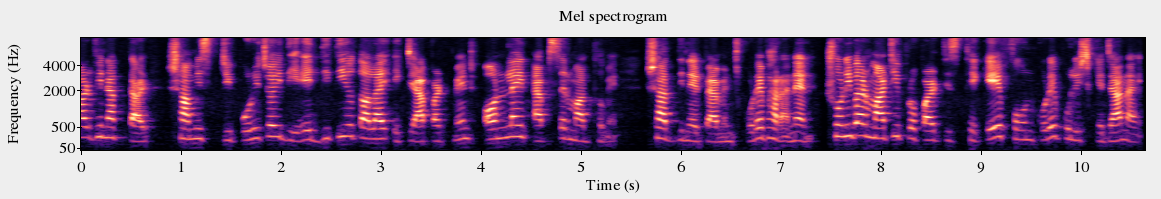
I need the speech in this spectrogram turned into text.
পারভিন আক্তার স্বামী স্ত্রী পরিচয় দিয়ে দ্বিতীয় তলায় একটি অ্যাপার্টমেন্ট অনলাইন অ্যাপসের মাধ্যমে সাত দিনের পেমেন্ট করে ভাড়া নেন। শনিবার মাটি প্রপার্টিজ থেকে ফোন করে পুলিশকে জানায়,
